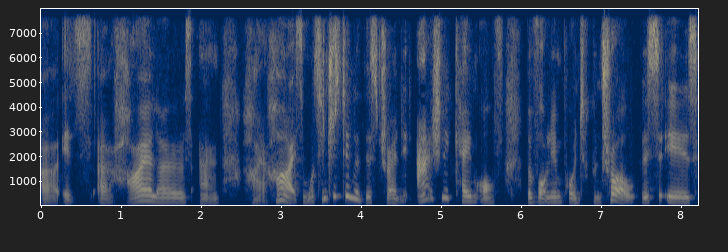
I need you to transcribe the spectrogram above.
uh, it's uh, higher lows and higher highs. And what's interesting with this trend, it actually came off the volume point of control. This is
